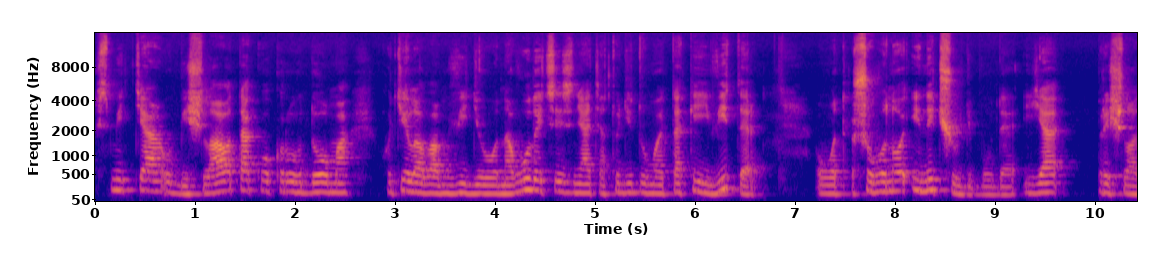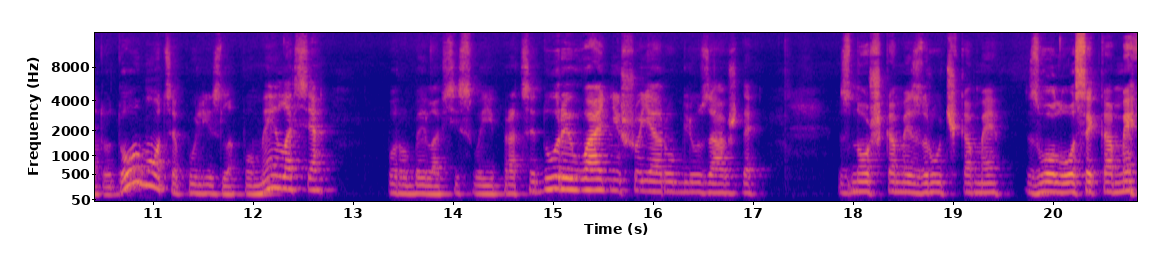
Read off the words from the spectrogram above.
сміття, обійшла отак округ дома. Хотіла вам відео на вулиці зняти, а тоді думаю, такий вітер, от, що воно і не чуть буде. Я прийшла додому, оце полізла, помилася, поробила всі свої процедури в ванні, що я роблю завжди. З ножками, з ручками, з волосиками.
